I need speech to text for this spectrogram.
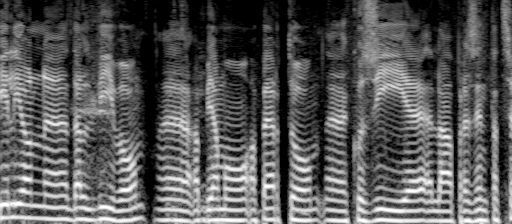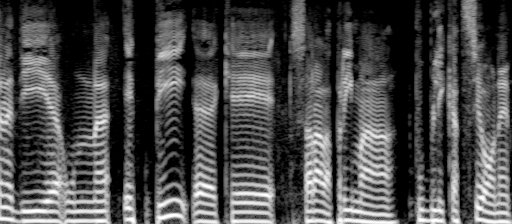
Cavilion eh, dal vivo eh, abbiamo aperto eh, così eh, la presentazione di eh, un EP eh, che sarà la prima pubblicazione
